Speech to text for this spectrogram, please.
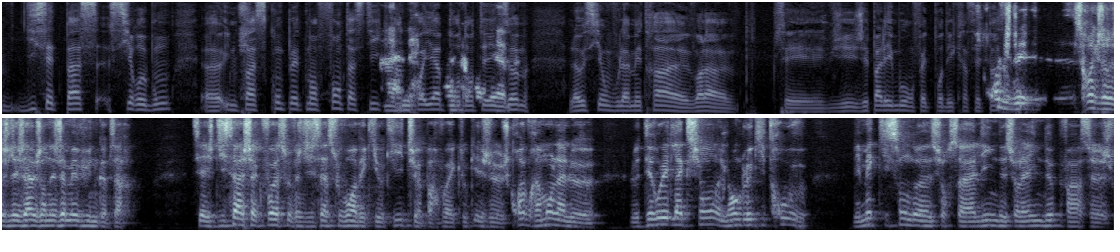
17 passes, 6 rebonds, euh, une passe complètement fantastique, ah, incroyable pour Dante Exum. Là aussi, on vous la mettra. Euh, voilà, j'ai, pas les mots en fait pour décrire cette. Je crois que, je crois que j'en ai jamais vu une comme ça. je dis ça à chaque fois, je dis ça souvent avec Jokic, parfois avec Luke. Je, je crois vraiment là, le, le déroulé de l'action, l'angle qu'il trouve, les mecs qui sont sur sa ligne, sur la ligne de. Enfin, je, je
